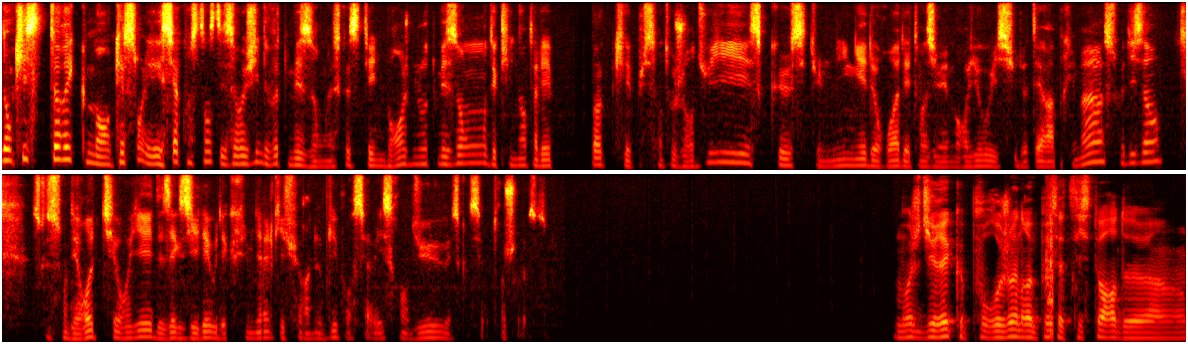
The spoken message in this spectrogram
Donc historiquement, quelles sont les circonstances des origines de votre maison? Est-ce que c'était une branche d'une autre maison, déclinante à l'époque et puissante aujourd'hui? Est-ce que c'est une lignée de rois des temps immémoriaux issus de Terra Prima, soi-disant? Est-ce que ce sont des roturiers, des exilés ou des criminels qui furent anoblis pour service rendu? Est-ce que c'est autre chose? Moi je dirais que pour rejoindre un peu cette histoire de euh,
